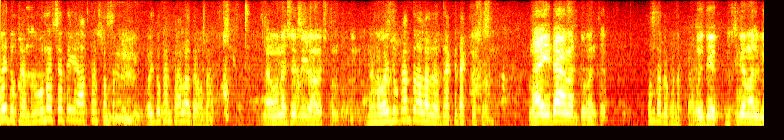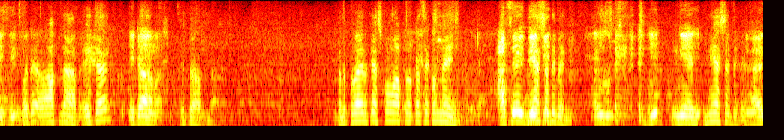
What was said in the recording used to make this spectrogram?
ওই দোকান। ওনার সাথে আপনার সম্পর্ক ওই দোকান তো আলাদা ওনার। না ওনার সাথে আমার সম্পর্ক না না ওই দোকান তো আলাদা যাকে ডাকতেছেন। না এটা আমার দোকান স্যার। কোনটা দোকান আপনার? ওই যে খুচরা মাল বেশি। ওইটা আপনার এটা? এটা আমার। এটা আপনার। তাহলে ক্রয়ের ক্যাশ পাবো আপনার কাছে এখন নেই? আছে ওই নিয়ে এসে দিবেন? নিয়ে এসে দিবেন? হ্যাঁ,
